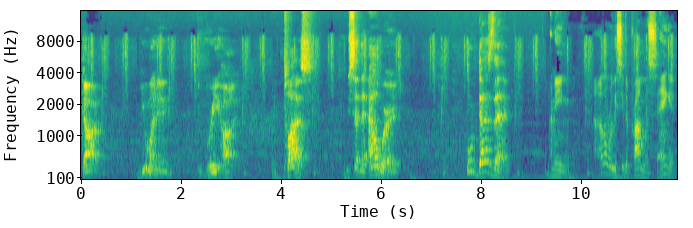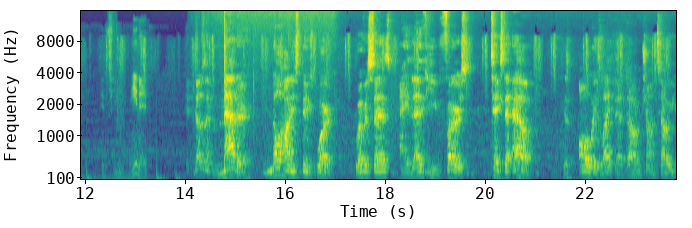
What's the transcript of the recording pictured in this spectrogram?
Dog, you went in re hard. Plus, you said the L word. Who does that? I mean, I don't really see the problem with saying it if you mean it. It doesn't matter. You know how these things work. Whoever says I love you first takes the L. It's always like that, dog. I'm trying to tell you.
